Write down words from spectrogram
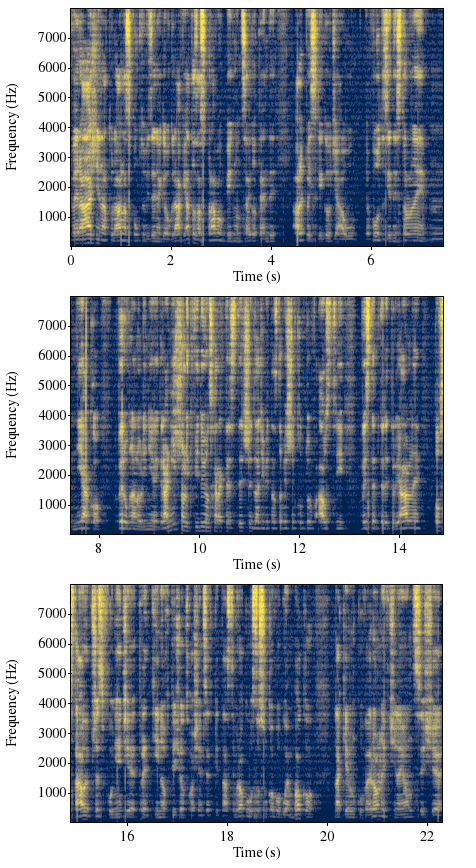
wyraźnie naturalna z punktu widzenia geografii, a to za sprawą biegnącego tędy alpejskiego działu wód. Z jednej strony mm, niejako wyrównano linię graniczną, likwidując charakterystyczny dla XIX-wiecznych kulturów Austrii występ terytorialny, powstały przez wchłonięcie Trentino w 1815 roku stosunkowo głęboko na kierunku Werony, wcinający się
